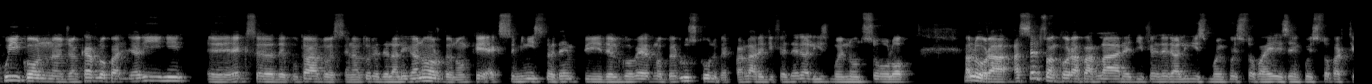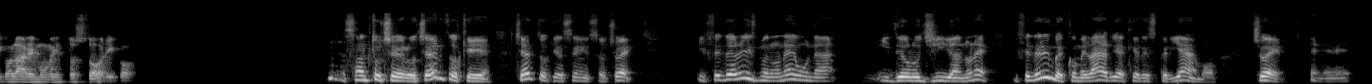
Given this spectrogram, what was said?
qui con Giancarlo Pagliarini, eh, ex deputato e senatore della Lega Nord, nonché ex ministro ai tempi del governo Berlusconi, per parlare di federalismo e non solo. Allora, ha senso ancora parlare di federalismo in questo paese, in questo particolare momento storico? Santo cielo, certo che, certo che ha senso, cioè il federalismo non è una ideologia, non è, il federalismo è come l'aria che respiriamo, cioè eh,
